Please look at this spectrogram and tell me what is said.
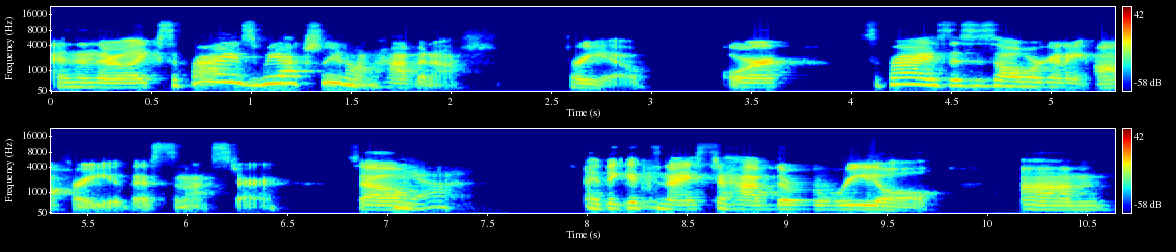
And then they're like, surprise, we actually don't have enough for you. Or, surprise, this is all we're going to offer you this semester. So yeah. I think it's nice to have the real, um,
